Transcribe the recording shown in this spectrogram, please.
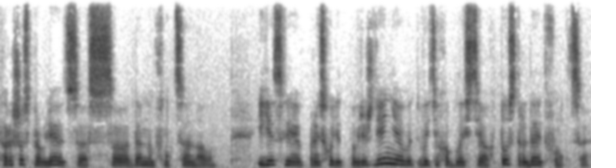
хорошо справляются с данным функционалом. И если происходит повреждение в этих областях, то страдает функция.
